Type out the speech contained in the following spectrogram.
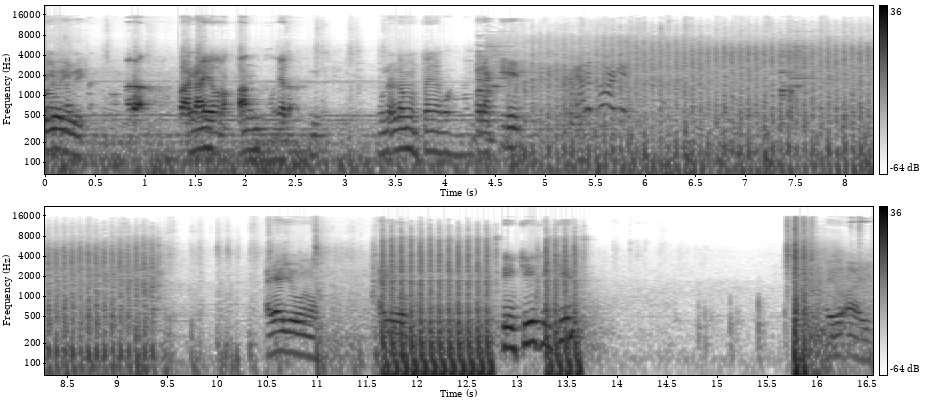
yo y vi. Mira, para acá hay uno. Ah. Uno en la montaña, por Espera, aquí. Got a target. Ahí hay uno. Hay dos. Sin kill, sin kill. Hay dos ahí.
